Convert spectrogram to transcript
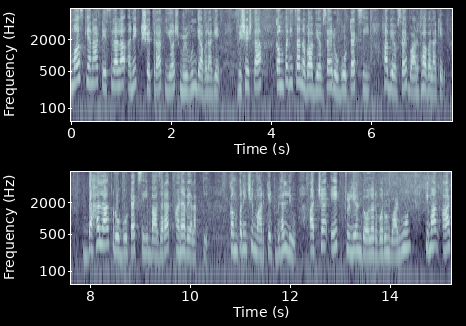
मस्क यांना टेस्लाला अनेक क्षेत्रात यश मिळवून द्यावं लागेल. विशेषतः कंपनीचा नवा व्यवसाय रोबो टॅक्सी हा व्यवसाय वाढवावा लागेल. दहा लाख रोबो टॅक्सी बाजारात आणाव्या लागतील. कंपनीची मार्केट व्हॅल्यू आजच्या एक ट्रिलियन डॉलरवरून वाढवून किमान आठ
